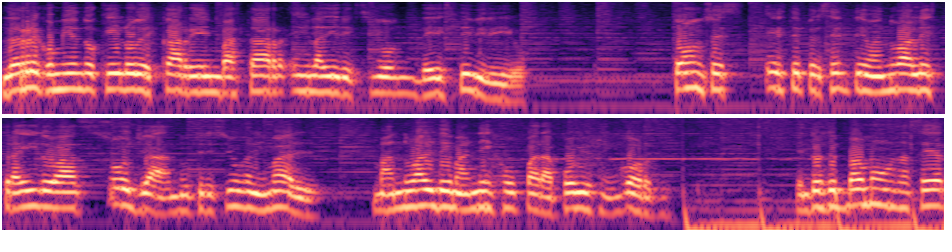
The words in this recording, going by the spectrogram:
Les recomiendo que lo descarguen, va a estar en la dirección de este video. Entonces, este presente manual es traído a Soya Nutrición Animal, manual de manejo para pollos engorde. Entonces vamos a hacer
